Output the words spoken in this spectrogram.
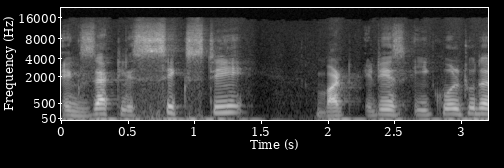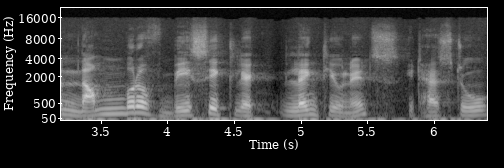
exactly 60, but it is equal to the number of basic le length units it has to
